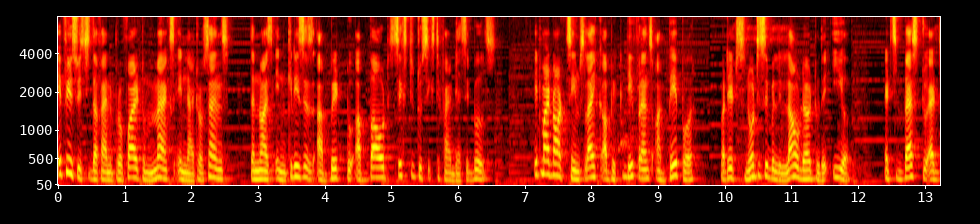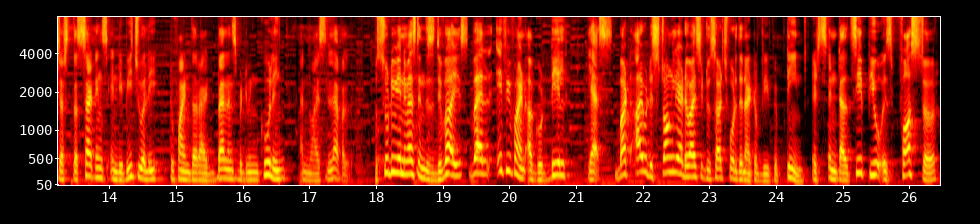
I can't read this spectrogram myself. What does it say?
If you switch the fan profile to max in NitroSense, the noise increases a bit to about 60 to 65 decibels. It might not seem like a big difference on paper, but it's noticeably louder to the ear. It's best to adjust the settings individually to find the right balance between cooling and noise level. Should you invest in this device? Well, if you find a good deal, yes. But I would strongly advise you to search for the Nitro V15. Its Intel CPU is faster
